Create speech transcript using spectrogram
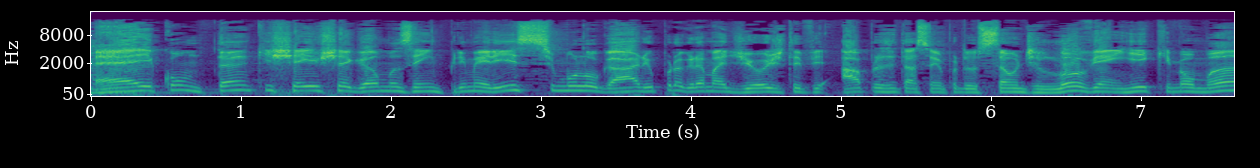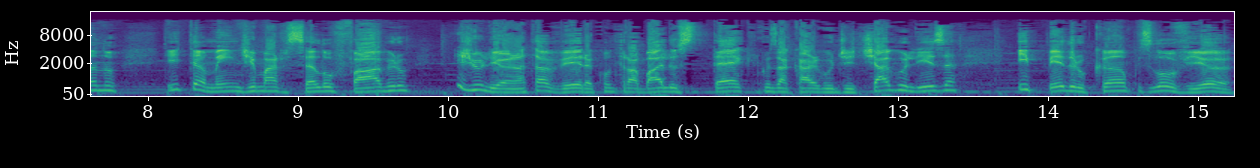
É, e com tanque cheio chegamos em primeiríssimo lugar e o programa de hoje teve apresentação e produção de Lovia Henrique, meu mano, e também de Marcelo Fábio e Juliana Taveira, com trabalhos técnicos a cargo de Thiago Lisa e Pedro Campos Lovian.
